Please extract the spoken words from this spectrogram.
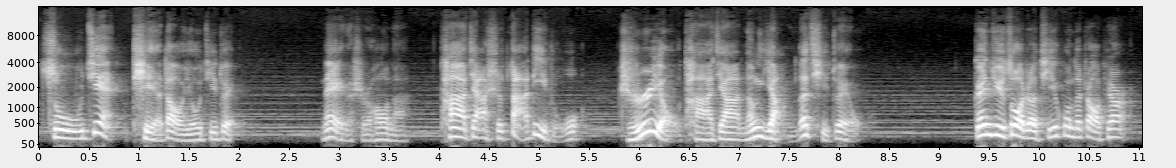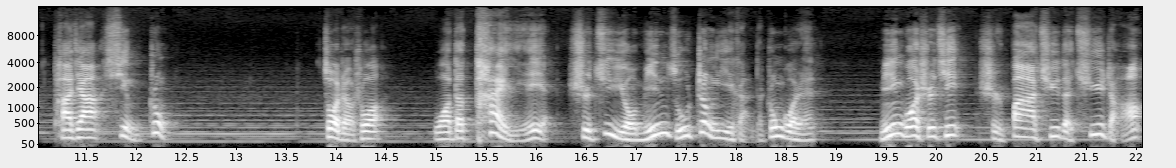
组建铁道游击队。那个时候呢，他家是大地主。只有他家能养得起队伍。根据作者提供的照片，他家姓仲。作者说：“我的太爷爷是具有民族正义感的中国人，民国时期是八区的区长，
